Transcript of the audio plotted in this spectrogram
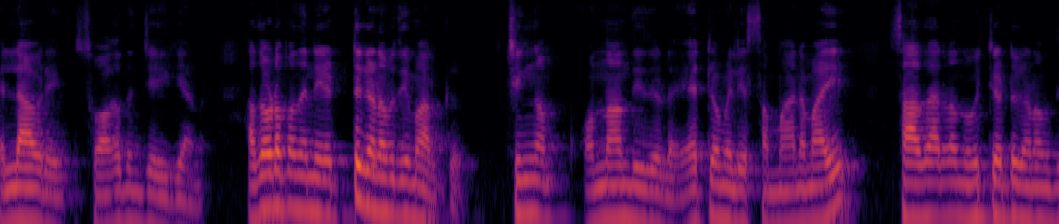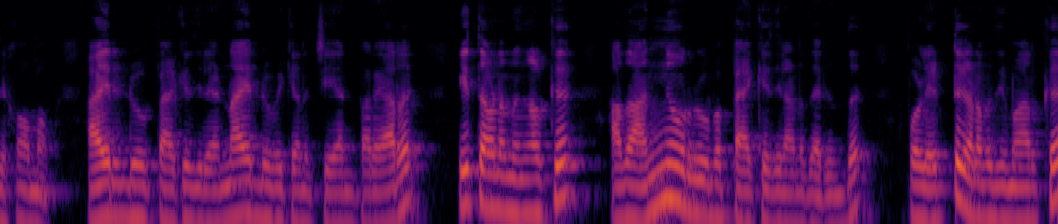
എല്ലാവരെയും സ്വാഗതം ചെയ്യുകയാണ്. അതോടൊപ്പം തന്നെ എട്ട് ഗണപതിമാർക്ക് ചിങ്ങം ഒന്നാം തീയതിയുടെ ഏറ്റവും വലിയ സമ്മാനമായി സാധാരണ നൂറ്റിയെട്ട് ഗണപതി ഹോമം ആയിരം രൂപ പാക്കേജിൽ എണ്ണായിരം രൂപയ്ക്കാണ് ചെയ്യാൻ പറയാറ്. ഇത്തവണ നിങ്ങൾക്ക് അത് അഞ്ഞൂറ് രൂപ പാക്കേജിലാണ് തരുന്നത്. അപ്പോൾ എട്ട് ഗണപതിമാർക്ക്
